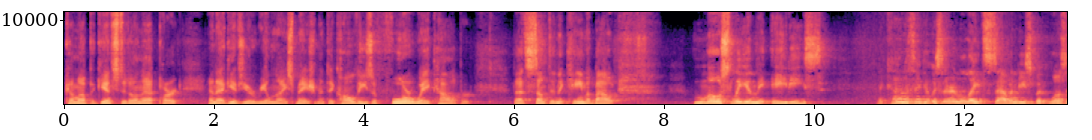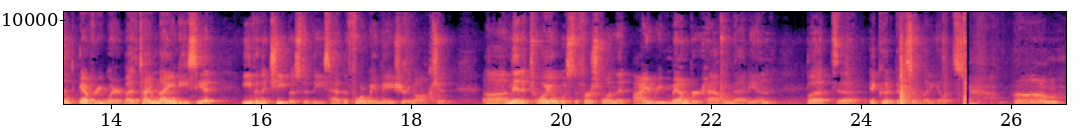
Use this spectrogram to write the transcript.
come up against it on that part, and that gives you a real nice measurement. They call these a four-way caliper. That's something that came about mostly in the 80s. I kind of think it was there in the late 70s, but it wasn't everywhere. By the time 90s hit, even the cheapest of these had the four-way measuring option. Uh, Mitutoyo was the first one that I remember having that in, but uh, it could have been somebody else. Um,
